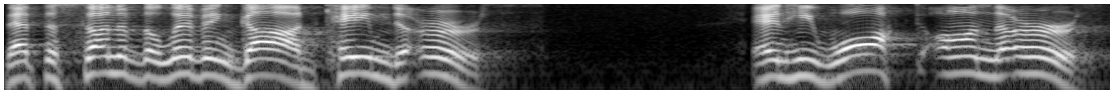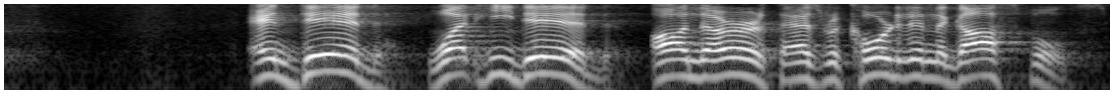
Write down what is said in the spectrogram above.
that the Son of the living God came to earth and he walked on the earth and did what he did on the earth as recorded in the Gospels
